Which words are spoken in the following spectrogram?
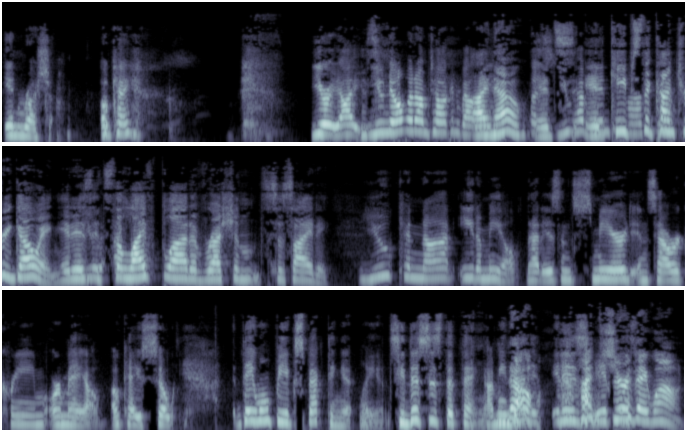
in Russia. Okay? You're, I, you know what I'm talking about. I know. It's, it keeps the country going. It is. You, it's the I, lifeblood of Russian society. You cannot eat a meal that isn't smeared in sour cream or mayo. Okay, so they won't be expecting it, Lian. See, this is the thing. I mean, no, that, it is. I'm sure they won't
